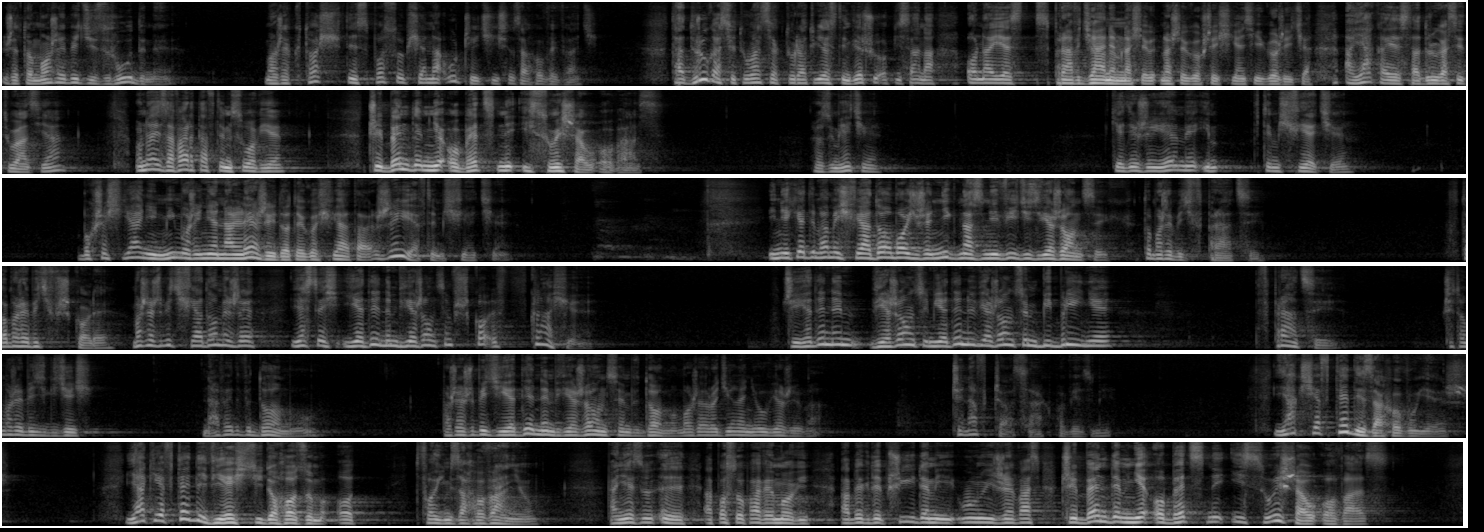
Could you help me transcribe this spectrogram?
że to może być złudne może ktoś w ten sposób się nauczyć i się zachowywać. Ta druga sytuacja, która tu jest w tym wierszu opisana, ona jest sprawdzianem naszego chrześcijańskiego życia. A jaka jest ta druga sytuacja? Ona jest zawarta w tym słowie, czy będę mnie obecny i słyszał o was. Rozumiecie? Kiedy żyjemy w tym świecie, bo chrześcijanin, mimo że nie należy do tego świata, żyje w tym świecie. I niekiedy mamy świadomość, że nikt nas nie widzi z wierzących. To może być w pracy. To może być w szkole. Możesz być świadomy, że jesteś jedynym wierzącym w, w klasie. Czy jedynym wierzącym, jedynym wierzącym biblijnie w pracy. Czy to może być gdzieś nawet w domu. Możesz być jedynym wierzącym w domu. Może rodzina nie uwierzyła. Czy na wczasach, powiedzmy. Jak się wtedy zachowujesz? Jakie wtedy wieści dochodzą o Twoim zachowaniu? Pan Jezu, y, apostoł Paweł mówi, aby gdy przyjdę i ujrzę was, czy będę nieobecny i słyszał o was?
